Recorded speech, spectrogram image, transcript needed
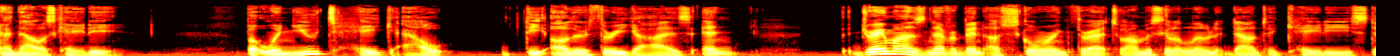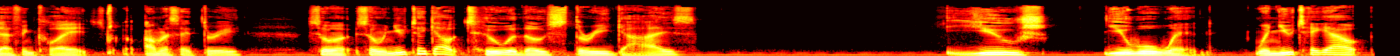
And that was KD. But when you take out the other three guys, and Draymond has never been a scoring threat, so I'm just gonna limit it down to KD, Steph, and Klay. I'm gonna say three. So so when you take out two of those three guys, you sh- you will win. When you take out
